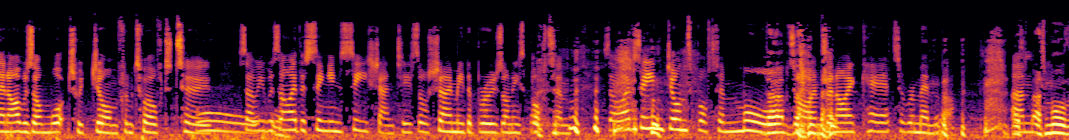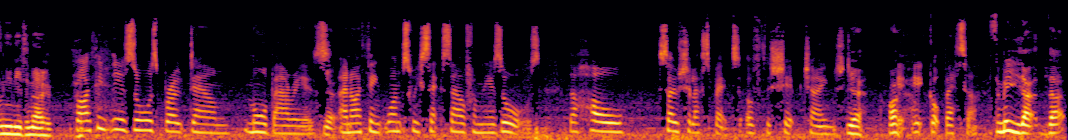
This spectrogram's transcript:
then I was on watch with John from 12 to 2. So he was either singing sea shanties or showing me the bruise on his bottom. so I've seen John's bottom more That- that- times that- than I care to remember. that's, um, that's more than you need to know. But I think the Azores broke down more barriers. Yeah. And I think once we set sail from the Azores, the whole social aspect of the ship changed. Yeah. It, it got better. for me, that, that,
